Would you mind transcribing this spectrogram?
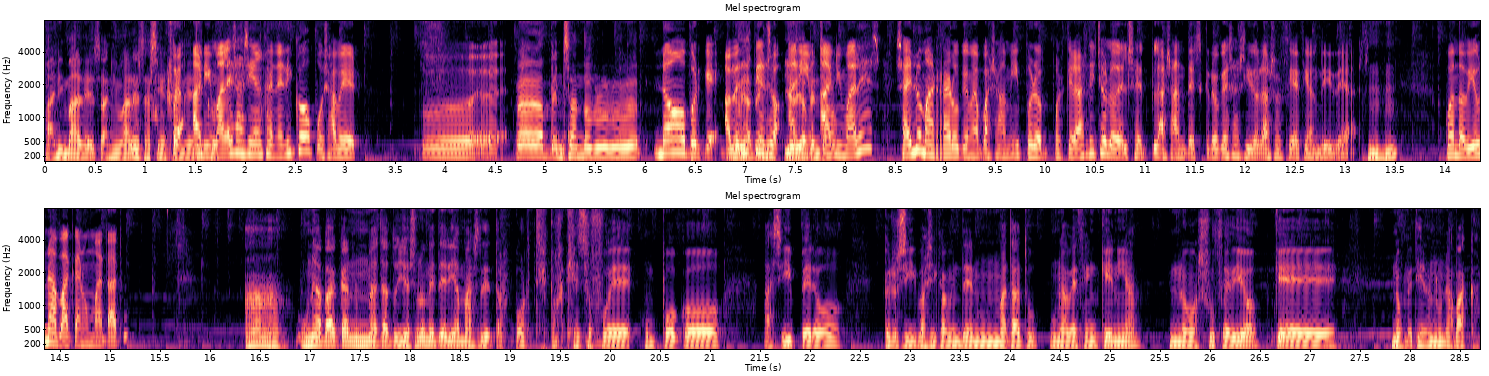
Animales, animales así en Pero genérico. animales así en genérico, pues a ver... eh, Ah, pensando... No, porque a veces tengo, pienso, animales, ¿sabes lo más raro que me ha pasado a mí? Pero porque lo has dicho lo del set plus antes, creo que esa ha sido la asociación de ideas. Cuando había una vaca en un matatu, Ah, una vaca en un matatu. Yo se lo metería más de transporte, porque eso fue un poco así, pero, pero sí, básicamente en un matatu. Una vez en Kenia nos sucedió que nos metieron una vaca.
